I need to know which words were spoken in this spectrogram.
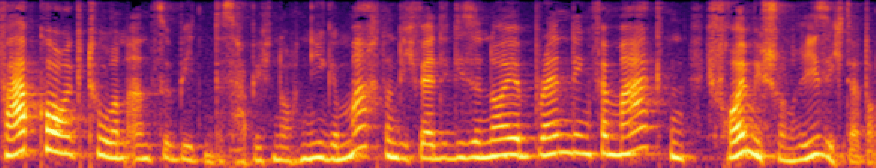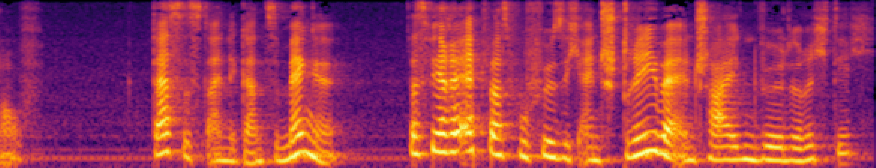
Farbkorrekturen anzubieten. Das habe ich noch nie gemacht und ich werde diese neue Branding vermarkten. Ich freue mich schon riesig darauf. Das ist eine ganze Menge. Das wäre etwas, wofür sich ein Streber entscheiden würde, richtig?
